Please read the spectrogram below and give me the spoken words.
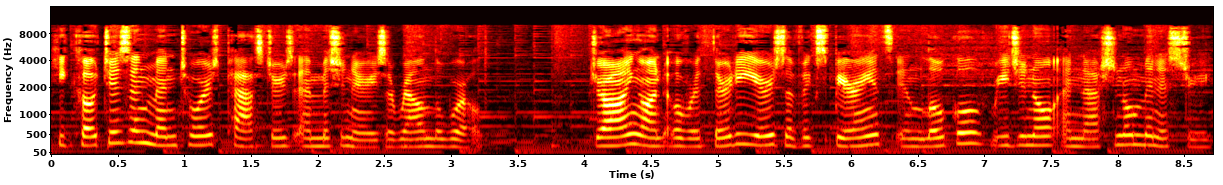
He coaches and mentors pastors and missionaries around the world. Drawing on over 30 years of experience in local, regional, and national ministry,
